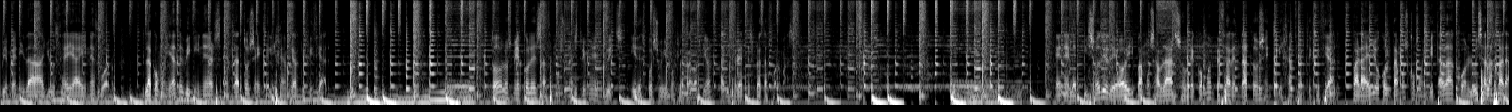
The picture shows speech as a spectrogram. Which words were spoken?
bienvenida a Youth AI Network, la comunidad de beginners en datos e inteligencia artificial. Todos los miércoles hacemos un streaming en Twitch y después subimos la grabación a diferentes plataformas. En el episodio de hoy vamos a hablar sobre cómo empezar en datos e inteligencia artificial. Para ello contamos como invitada con Luisa Lajara,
